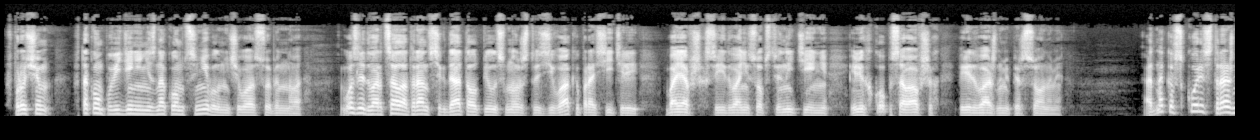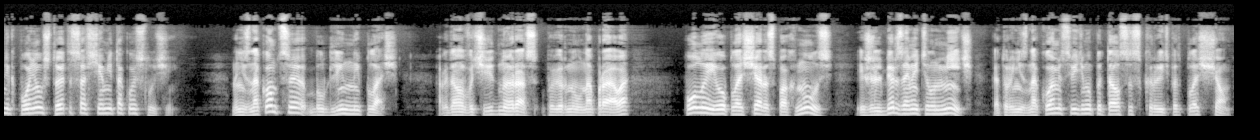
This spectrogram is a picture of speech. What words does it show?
Впрочем, в таком поведении незнакомца не было ничего особенного. Возле дворца Латран всегда толпилось множество зевак и просителей – боявшихся едва не собственной тени и легко пасовавших перед важными персонами. Однако вскоре стражник понял, что это совсем не такой случай. На незнакомце был длинный плащ. Когда он в очередной раз повернул направо, поло его плаща распахнулось, и Жильбер заметил меч, который незнакомец, видимо, пытался скрыть под плащом.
